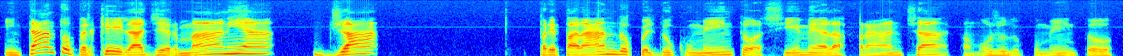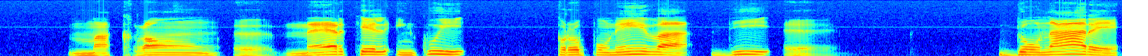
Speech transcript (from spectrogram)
intanto perché la Germania già preparando quel documento assieme alla Francia, il famoso documento Macron-Merkel, eh, in cui proponeva di eh, donare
